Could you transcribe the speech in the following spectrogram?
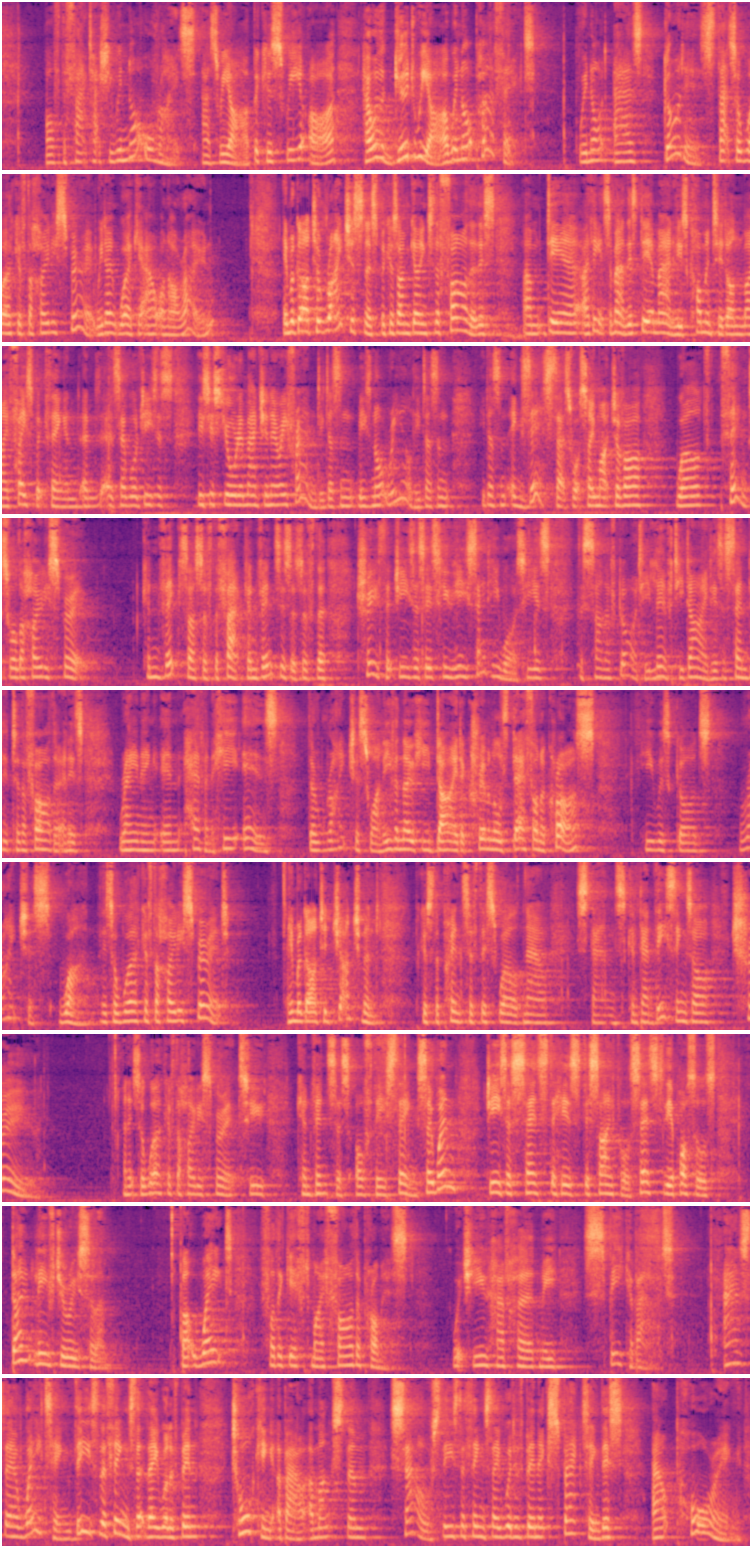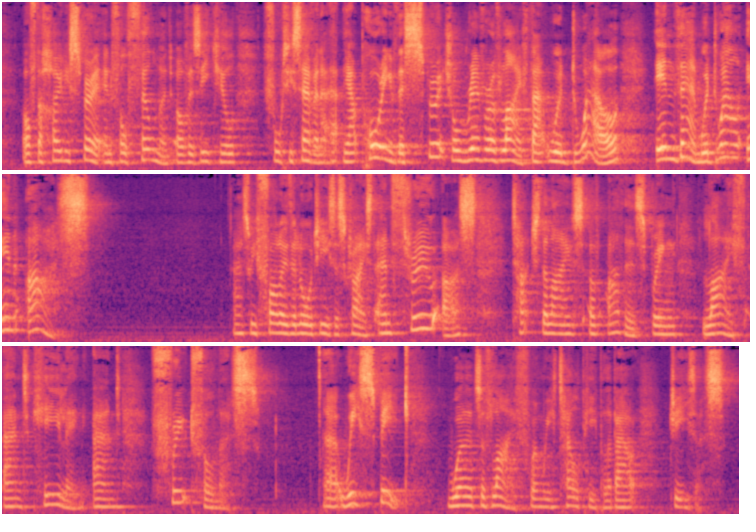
of the fact actually we're not all right as we are because we are, however good we are, we're not perfect. We're not as God is. That's a work of the Holy Spirit. We don't work it out on our own. In regard to righteousness, because I'm going to the Father, this um, dear, I think it's a man, this dear man who's commented on my Facebook thing and, and, and, said, well, Jesus, he's just your imaginary friend. He doesn't, he's not real. He doesn't, he doesn't exist. That's what so much of our world thinks. Well, the Holy Spirit convicts us of the fact, convinces us of the truth that Jesus is who he said he was. He is the Son of God. He lived, he died, he's ascended to the Father and is reigning in heaven. He is the righteous one. Even though he died a criminal's death on a cross, he was God's righteous one. It's a work of the Holy Spirit. In regard to judgment, because the prince of this world now stands condemned. These things are true. And it's a work of the Holy Spirit to convince us of these things. So when Jesus says to his disciples, says to the apostles, Don't leave Jerusalem, but wait for the gift my Father promised which you have heard me speak about. As they're waiting, these are the things that they will have been talking about amongst themselves. These are the things they would have been expecting this outpouring of the Holy Spirit in fulfillment of Ezekiel 47, at the outpouring of this spiritual river of life that would dwell in them, would dwell in us. as we follow the Lord Jesus Christ, and through us, touch the lives of others, bring life and healing and fruitfulness. Uh, we speak words of life when we tell people about Jesus.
